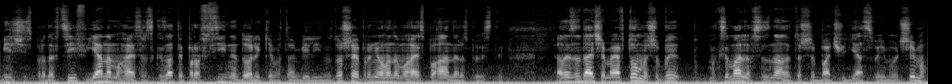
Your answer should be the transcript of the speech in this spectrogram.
більшість продавців, я намагаюся розказати про всі недоліки в автомобілі. Не то, що я про нього намагаюся погано розповісти. Але задача моя в тому, щоб ви максимально все знали, те, що бачу я своїми очима,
